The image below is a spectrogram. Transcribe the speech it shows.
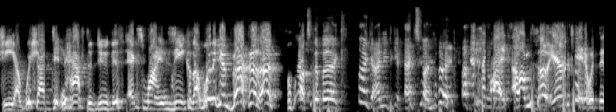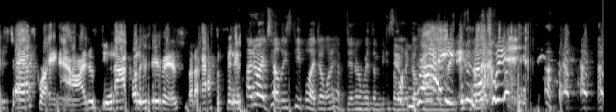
gee, I wish I didn't have to do this X, Y, and Z because I want to get back to that. Back to the book. Like I need to get back to my book. like oh, I'm so irritated with this task right now. I just do not want to do this, but I have to finish. How do I tell these people I don't want to have dinner with them because I want to go right? exactly.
